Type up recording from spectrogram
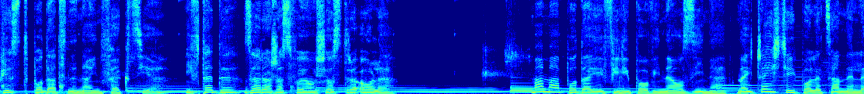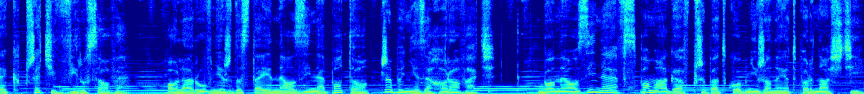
Filip jest podatny na infekcje i wtedy zaraża swoją siostrę Olę. Mama podaje Filipowi neozinę, najczęściej polecany lek przeciwwirusowy. Ola również dostaje neozinę po to, żeby nie zachorować, bo neozinę wspomaga w przypadku obniżonej odporności.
